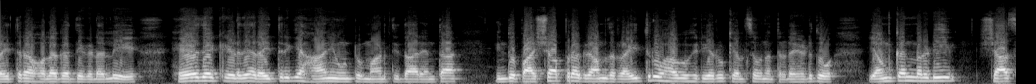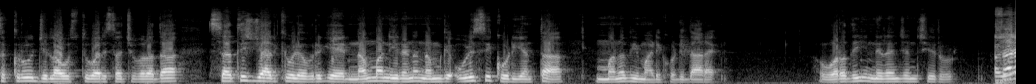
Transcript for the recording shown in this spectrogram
ರೈತರ ಹೊಲಗದ್ದೆಗಳಲ್ಲಿ ಹೇಳದೆ ಕೇಳದೆ ರೈತರಿಗೆ ಹಾನಿ ಉಂಟು ಮಾಡುತ್ತಿದ್ದಾರೆ ಅಂತ ಇಂದು ಪಾಶಾಪುರ ಗ್ರಾಮದ ರೈತರು ಹಾಗೂ ಹಿರಿಯರು ಕೆಲಸವನ್ನು ತಡೆ ಹಿಡಿದು ಯಮಕನ್ ಮರಡಿ ಶಾಸಕರು ಜಿಲ್ಲಾ ಉಸ್ತುವಾರಿ ಸಚಿವರಾದ ಸತೀಶ್ ಜಾರಕಿಹೊಳಿ ಅವರಿಗೆ ನಮ್ಮ ನೀರನ್ನು ನಮಗೆ ಉಳಿಸಿಕೊಡಿ ಅಂತ ಮನವಿ ಮಾಡಿಕೊಂಡಿದ್ದಾರೆ. ವರದಿ ನಿರಂಜನ್ ಶಿರೂರ್. ಸರ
